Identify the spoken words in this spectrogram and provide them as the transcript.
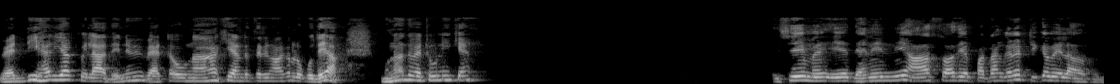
වැඩි හරියක් වෙලා දෙන්නේ මේ වැටුණා කියන තේරුණාක ලොකු දෙයක්. මොනවද වැටුණේ කියන්නේ? එසේම එය දැනෙන්නේ ආස්වාදයේ පටන් ගන්න ටික වේලාවකින්.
